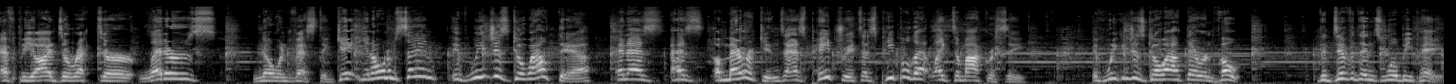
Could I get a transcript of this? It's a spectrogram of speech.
FBI director letters, no investigate. You know what I'm saying? If we just go out there and as as Americans, as patriots, as people that like democracy, if we can just go out there and vote, the dividends will be paid.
